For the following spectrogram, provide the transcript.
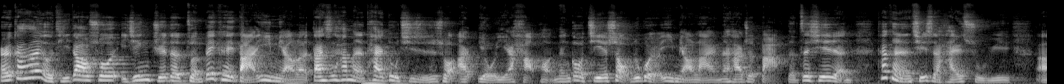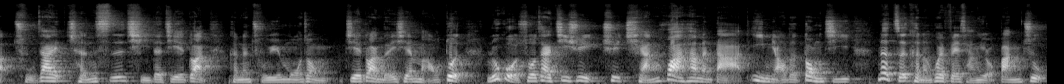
而刚刚有提到说，已经觉得准备可以打疫苗了，但是他们的态度其实是说啊，有也好哈，能够接受，如果有疫苗来，那他就打的这些人，他可能其实还属于啊处在沉思期的阶段，可能处于某种阶段的一些矛盾。如果说再继续去强化他们打疫苗的动机，那则可能会非常有帮助。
